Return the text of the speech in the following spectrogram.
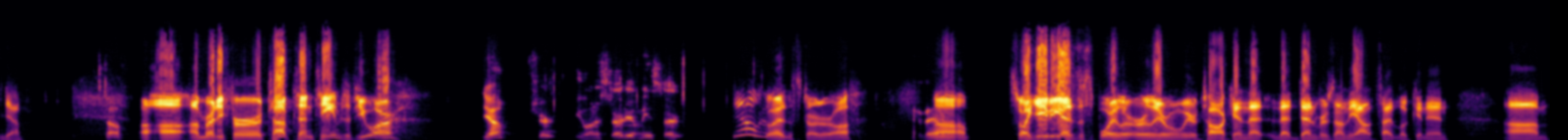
Yeah. Uh, I'm ready for top 10 teams if you are. Yeah, sure. You want to start it? Me start. Yeah, I'll go ahead and start her off. Have at it. Um, so I gave you guys the spoiler earlier when we were talking that that Denver's on the outside looking in. Um,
